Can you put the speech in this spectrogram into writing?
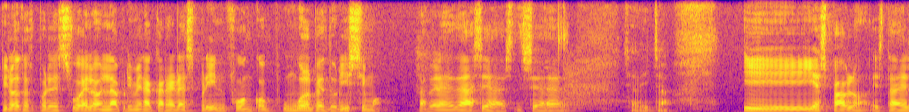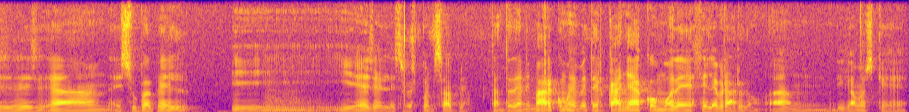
pilotos por el suelo en la primera carrera sprint fue un, golpe durísimo, la verdad sea, sea, sea dicha. Y, es Pablo, esta es, es su papel y, es él, es responsable, tanto de animar como de meter caña, como de celebrarlo. Um, digamos que...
